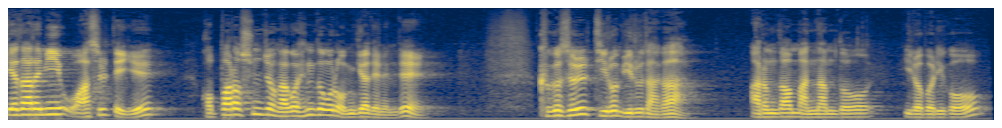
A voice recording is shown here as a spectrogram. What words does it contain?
깨달음이 왔을 때에 곧바로 순종하고 행동으로 옮겨야 되는데 그것을 뒤로 미루다가 아름다운 만남도 잃어버리고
